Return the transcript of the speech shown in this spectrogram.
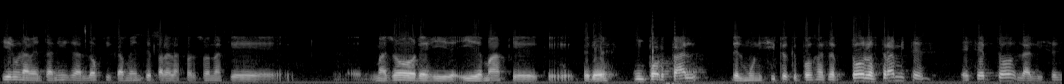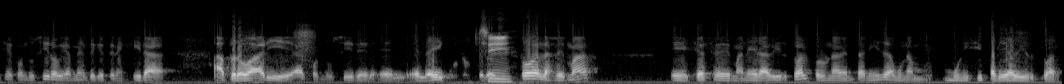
Tiene una ventanilla, lógicamente, para las personas que eh, mayores y, demás, que, pero es un portal del municipio que puedes hacer todos los trámites, excepto la licencia de conducir, obviamente que tenés que ir a, aprobar y a conducir el, vehículo. Pero todas las demás eh, se hace de manera virtual por una ventanilla, una municipalidad virtual.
